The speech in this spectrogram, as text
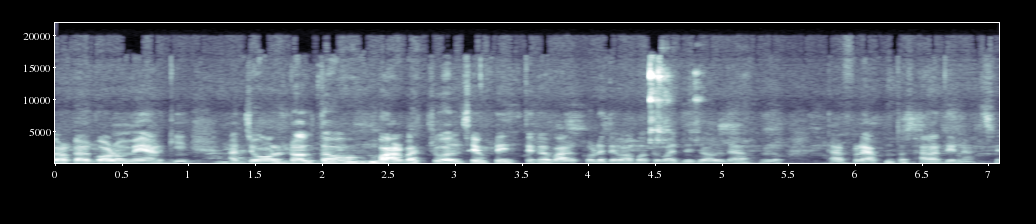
দরকার গরমে আর কি। আর জল টল তো বারবার চলছে ফ্রিজ থেকে বার করে দেওয়া, কতবার যে জল দেওয়া হলো। তারপরে এখন তো সারাদিন আছে।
